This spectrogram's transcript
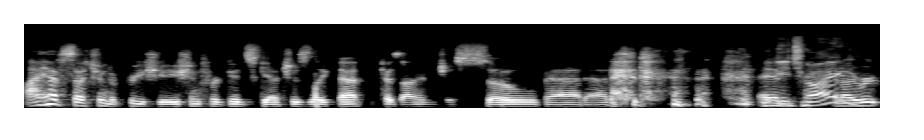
I have such an appreciation for good sketches like that because I'm just so bad at it. and, have you tried? Re-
